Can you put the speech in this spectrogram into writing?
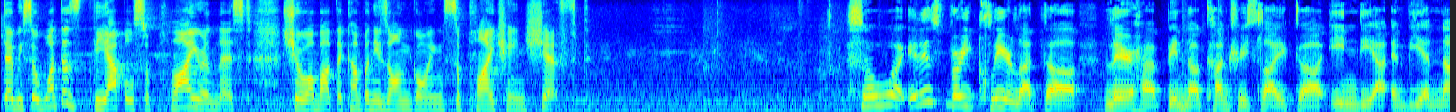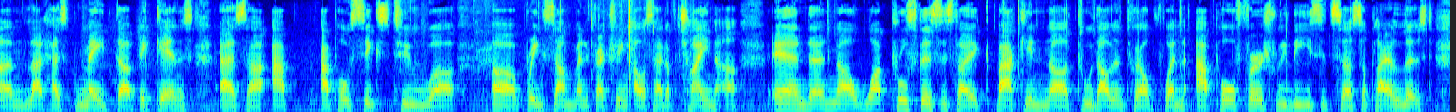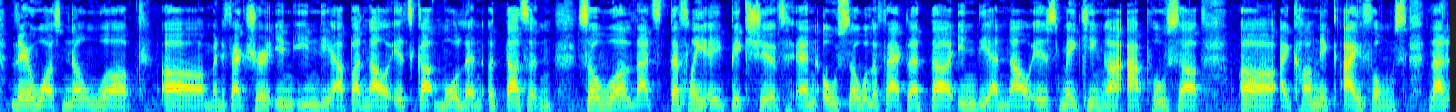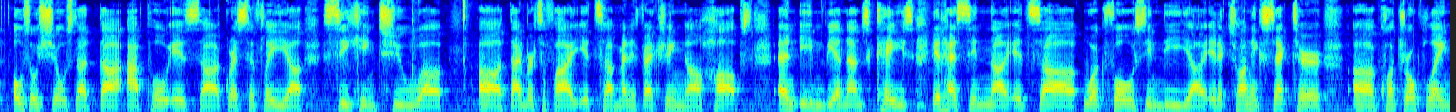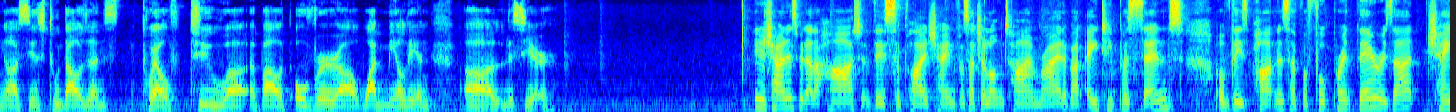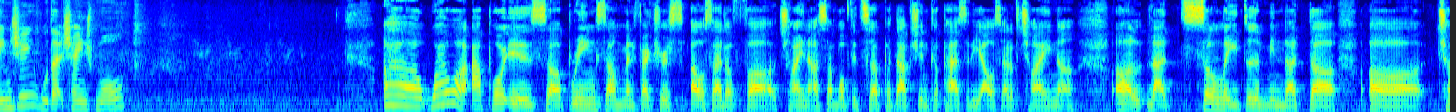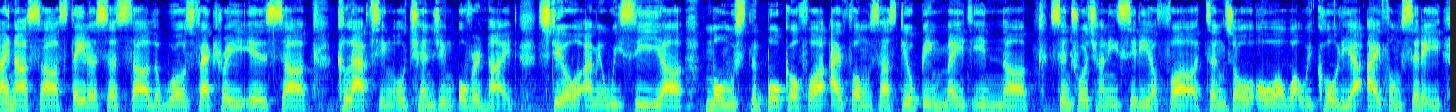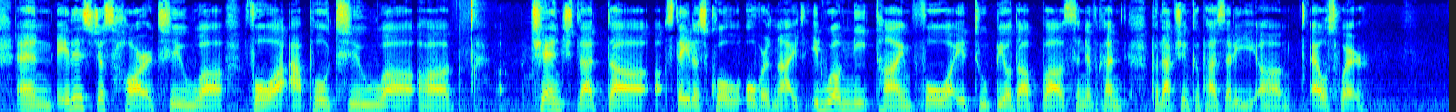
Debby, so what does the Apple supplier list show about the company's ongoing supply chain shift? So uh, it is very clear that uh, there have been uh, countries like uh, India and Vietnam that has made the big gains as uh, Apple seeks to uh, uh, bring some manufacturing outside of China. And then uh, what proves this is like back in uh, 2012 when Apple first released its uh, supplier list, there was no uh, uh, manufacturer in India, but now it's got more than a dozen. So well, that's definitely a big shift. And also the fact that India now is making Apple's uh, iconic iPhones. That also shows that uh, Apple is uh, aggressively seeking to Uh, diversify its uh, manufacturing uh, hubs. And in Vietnam's case, it has seen its workforce in the electronic sector quadrupling since 2012 to about over 1 million this year you know, China's been at the heart of this supply chain for such a long time, right? About 80% of these partners have a footprint there. Is that changing? Will that change more? Uh, while uh, Apple is uh, bringing some manufacturers outside of uh, China, some of its uh, production capacity outside of China, uh, that certainly doesn't mean that uh, uh, China's status as the world's factory is collapsing or changing overnight. Still, I mean, we see most, the bulk of iPhones are still being made in central Chinese city of Zhengzhou, or what we call the iPhone city. And it is just hard to for Apple to change that uh, status quo overnight. It will need time for it to build up uh, significant production capacity um, elsewhere.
